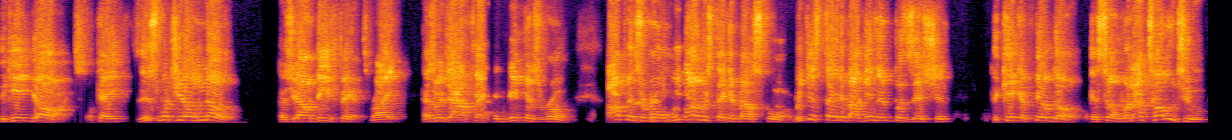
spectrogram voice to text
to get yards. Okay, this is what you don't know because you're on defense, right? That's what y'all think in defense room. Offensive room, we always thinking about scoring. We just thinking about getting in position to kick a field goal. And so when I told you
